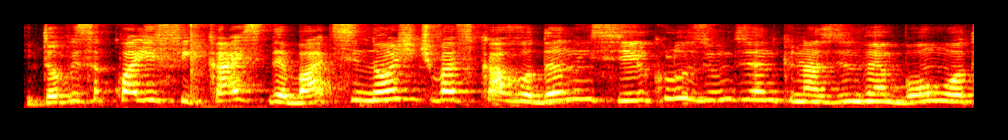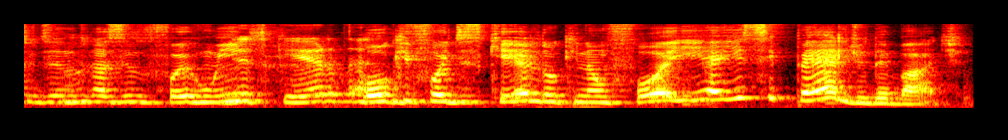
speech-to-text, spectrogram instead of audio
Então precisa qualificar esse debate, senão a gente vai ficar rodando em círculos e um dizendo que o nazismo é bom, o outro dizendo que o nazismo foi ruim. De esquerda. Ou que foi de esquerda, ou que não foi, e aí se perde o debate.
